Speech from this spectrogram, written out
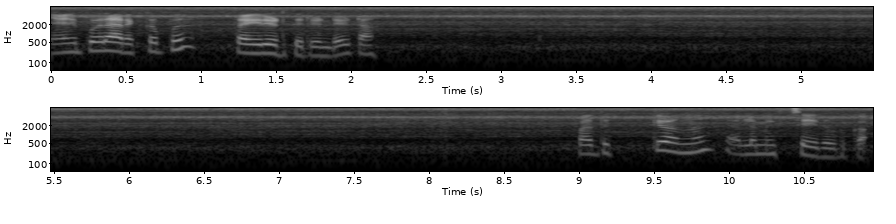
ഞാനിപ്പോൾ ഒരു അരക്കപ്പ് തൈര് എടുത്തിട്ടുണ്ട് കേട്ടോ. പതുക്കെ ഒന്ന് എല്ലാം മിക്സ് ചെയ്ത് കൊടുക്കാം.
